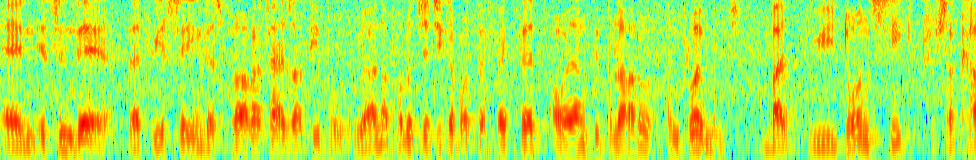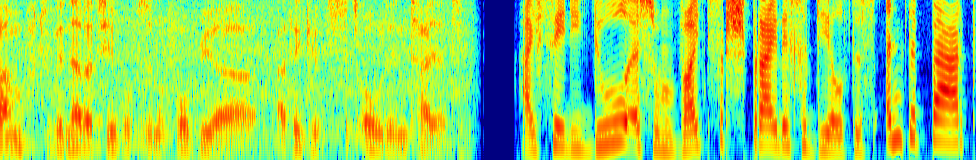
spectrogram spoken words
And it's in there that we're saying let's prioritize our people. We are unapologetic about the fact that our young people are out of employment, but we don't seek to succumb to the narrative of xenophobia. I think it's, it's old and tired. Hy sê die doel is om wydverspreide gedeeltes in te perk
